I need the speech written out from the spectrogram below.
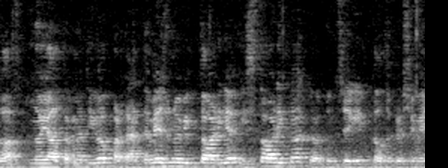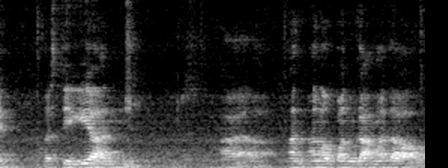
doncs no hi ha alternativa, per tant també és una victòria històrica que aconseguim que el decreixement estigui en, eh, en, en el panorama del,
